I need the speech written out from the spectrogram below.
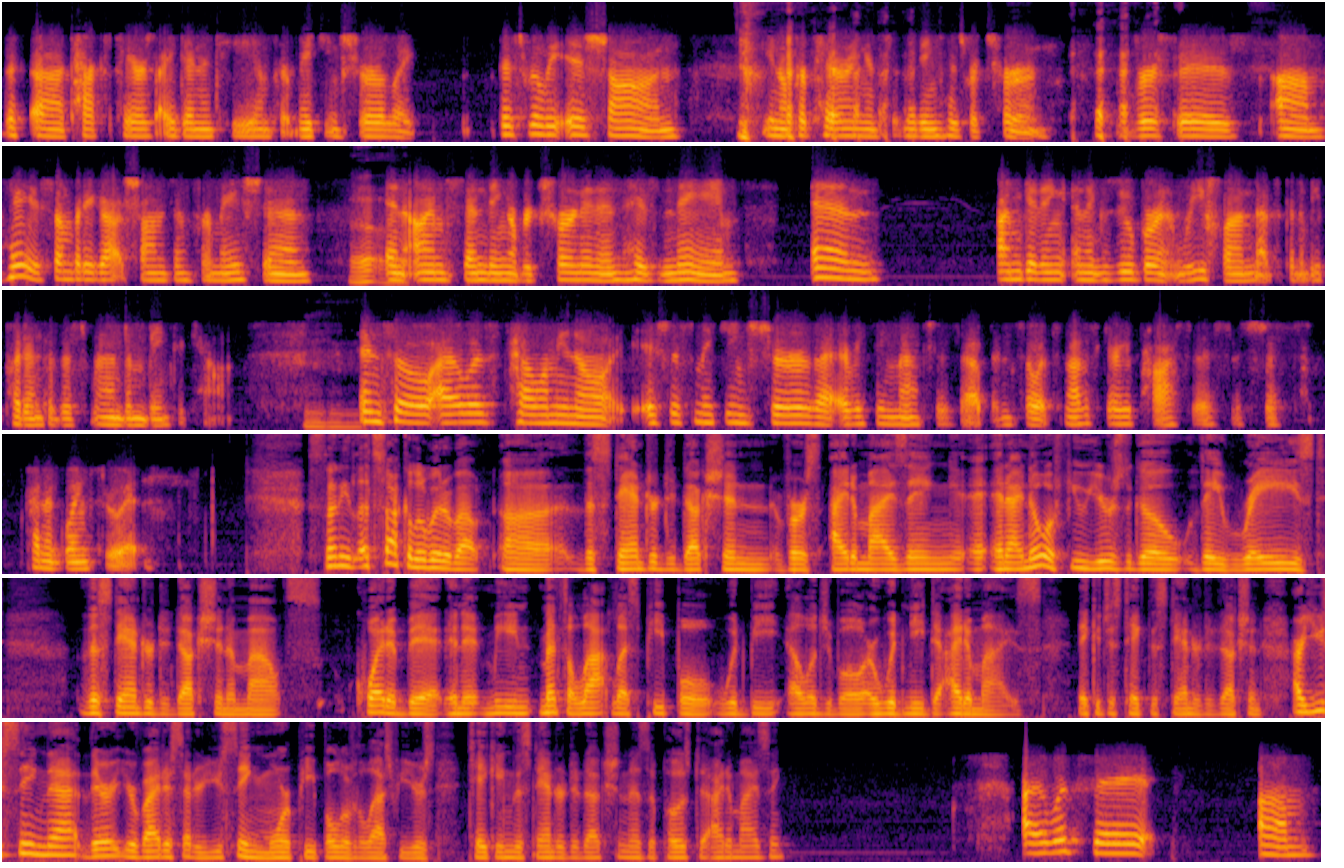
the uh, taxpayer's identity and making sure like this really is Shawn. you know, preparing and submitting his return versus, um, hey, somebody got Shawn's information Uh-oh. and I'm sending a return in in his name and I'm getting an exuberant refund that's going to be put into this random bank account. Mm-hmm. And so I always tell them, you know, it's just making sure that everything matches up. And so it's not a scary process. It's just kind of going through it. Sunny, let's talk a little bit about uh, the standard deduction versus itemizing. And I know a few years ago they raised the standard deduction amounts quite a bit, and it mean meant a lot less people would be eligible or would need to itemize. They could just take the standard deduction. Are you seeing that there at your VITA site? Are you seeing more people over the last few years taking the standard deduction as opposed to itemizing? I would say um,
